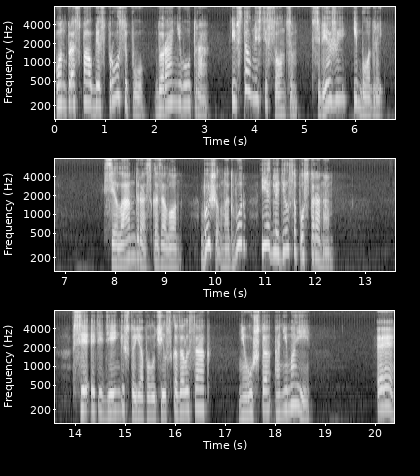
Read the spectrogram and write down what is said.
Он проспал без просыпу до раннего утра и встал вместе с солнцем, свежий и бодрый. «Селандра», — сказал он, вышел на двор и огляделся по сторонам. «Все эти деньги, что я получил, — сказал Исаак, — неужто они мои?» «Э,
